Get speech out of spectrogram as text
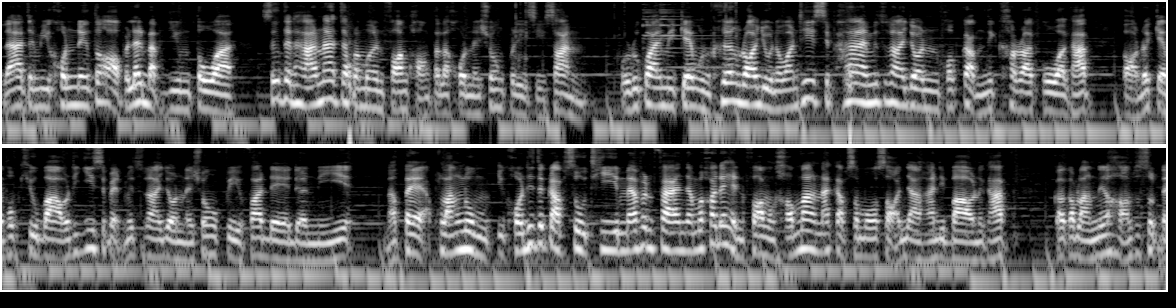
และอาจจะมีคนหนึงต้องออกไปเล่นแบบยืมตัว ซึ่งเทนฮากน่าจะประเมินฟอร์มของแต่ละคนในช่วงปรีซีซั่นอุรุกวัยมีเกมอุ่นเครื่องรออยู่ในวันที่ 15 มิถุนายน พบกับนิคารากัวครับ ต่อด้วยเกมพบคิวบาวันที่ 21 มิถุนายนในช่วงฟีฟ่าเดย์เดือนนี้นักเตะพลังหนุ่มอีกคนที่จะกลับสู่ทีมแม้แฟนๆ ยังไม่ค่อยได้เห็นฟอร์มของเขามากนักกับสโมสรอย่างฮันดิบาลนะครับ ก็กำลังเนื้อหอมสุดๆใน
